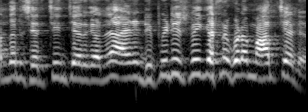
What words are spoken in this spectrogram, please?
అందరూ చర్చించారు కానీ ఆయన డిప్యూటీ స్పీకర్ని కూడా మార్చాడు.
